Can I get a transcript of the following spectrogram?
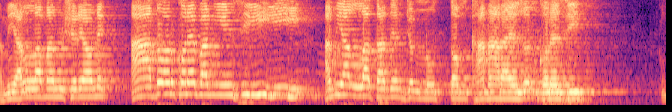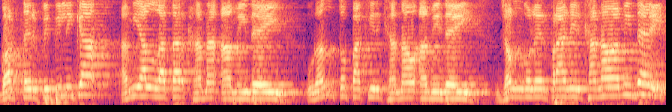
আমি আল্লাহ মানুষের অনেক আদর করে বানিয়েছি। আমি আল্লাহ তাদের জন্য উত্তম খানার আয়োজন করেছি। গর্তের পিপিলিকা আমি আল্লাহ তার খানা আমি দেই। উড়ন্ত পাখির খানাও আমি দেই। জঙ্গলের প্রাণীর খানাও আমি দেই।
